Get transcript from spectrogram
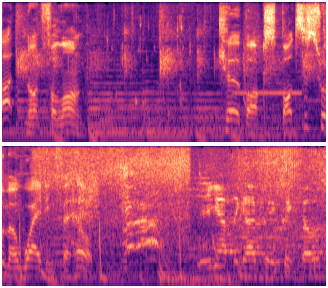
But not for long. Kerrbox spots a swimmer waiting for help. You're gonna have to go pretty quick, fellas.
